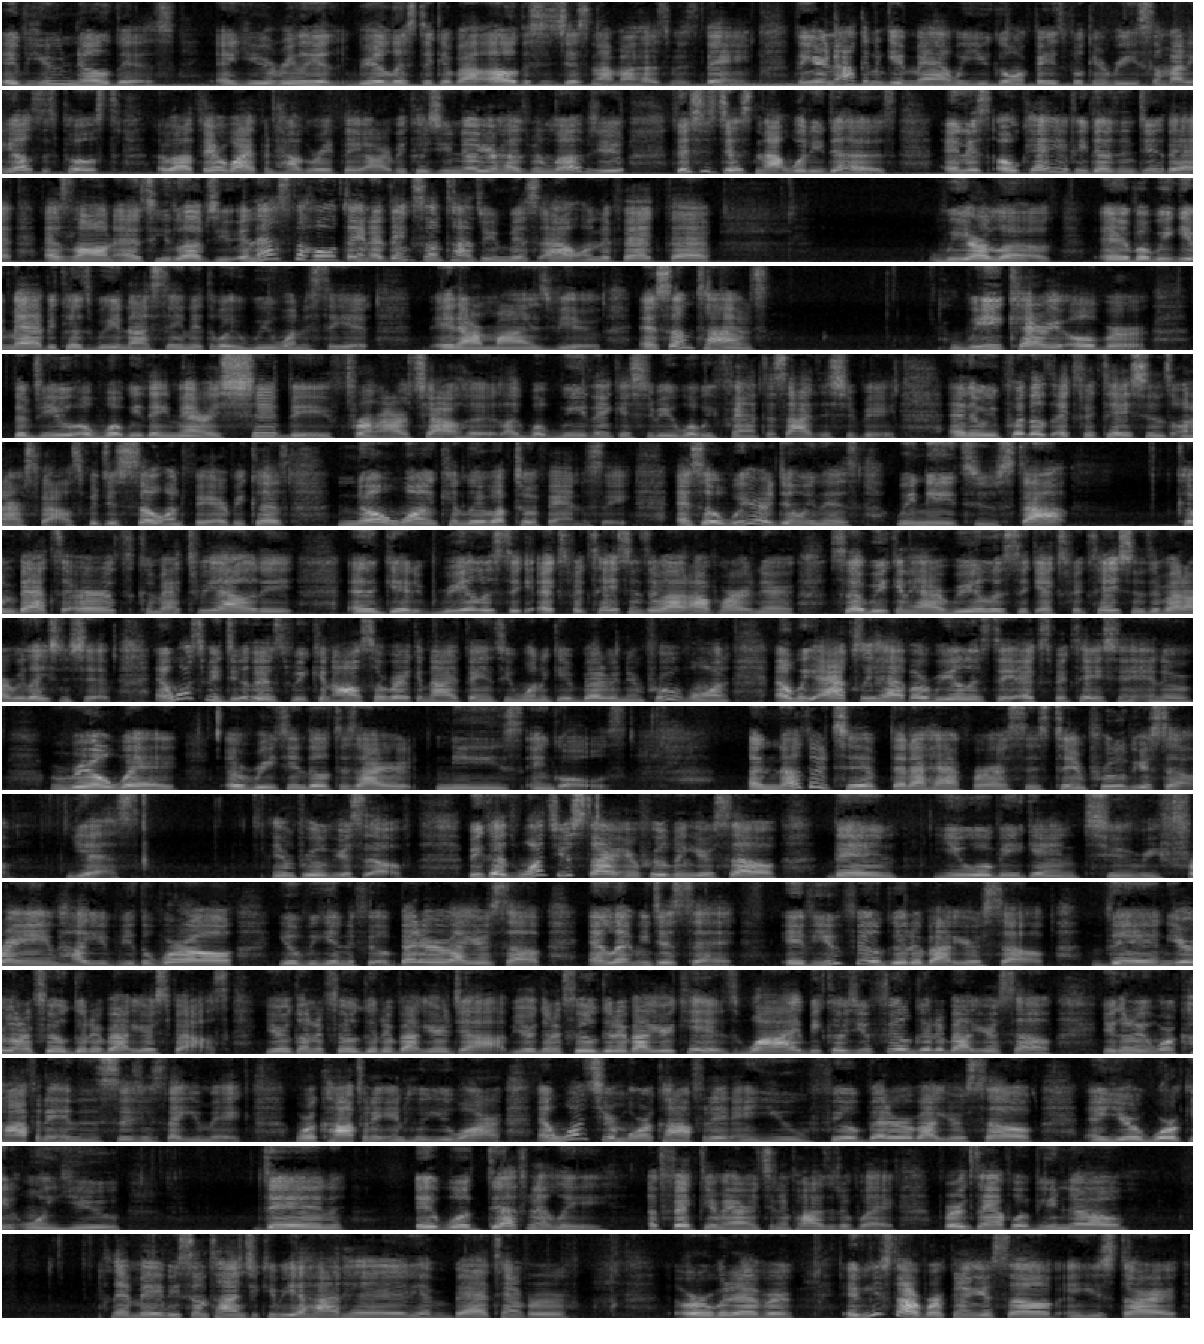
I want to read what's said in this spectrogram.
if you know this and you're really realistic about, oh, this is just not my husband's thing, then you're not going to get mad when you go on Facebook and read somebody else's post about their wife and how great they are because you know your husband loves you. This is just not what he does. And it's okay if he doesn't do that as long as he loves you. And that's the whole thing. I think sometimes we miss out on the fact that we are loved. And but we get mad because we're not seeing it the way we want to see it in our mind's view. And sometimes we carry over the view of what we think marriage should be from our childhood, like what we think it should be, what we fantasize it should be. And then we put those expectations on our spouse, which is so unfair because no one can live up to a fantasy. And so we are doing this, we need to stop come back to earth, come back to reality, and get realistic expectations about our partner so that we can have realistic expectations about our relationship. And once we do this, we can also recognize things we want to get better and improve on, and we actually have a realistic expectation in a real way of reaching those desired needs and goals. Another tip that I have for us is to improve yourself. Yes, improve yourself. Because once you start improving yourself, then you will begin to reframe how you view the world. You'll begin to feel better about yourself. And let me just say, if you feel good about yourself, then you're going to feel good about your spouse. You're going to feel good about your job. You're going to feel good about your kids. Why? Because you feel good about yourself. You're going to be more confident in the decisions that you make, more confident in who you are. And once you're more confident and you feel better about yourself and you're working on you, then it will definitely affect your marriage in a positive way. For example, if you know that maybe sometimes you can be a hothead, you have a bad temper, or whatever. If you start working on yourself and you start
